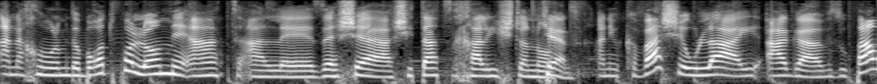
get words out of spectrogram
אנחנו מדברות פה לא מעט על אה, זה שהשיטה צריכה להשתנות. כן. אני מקווה שאולי, אגב, זו פעם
